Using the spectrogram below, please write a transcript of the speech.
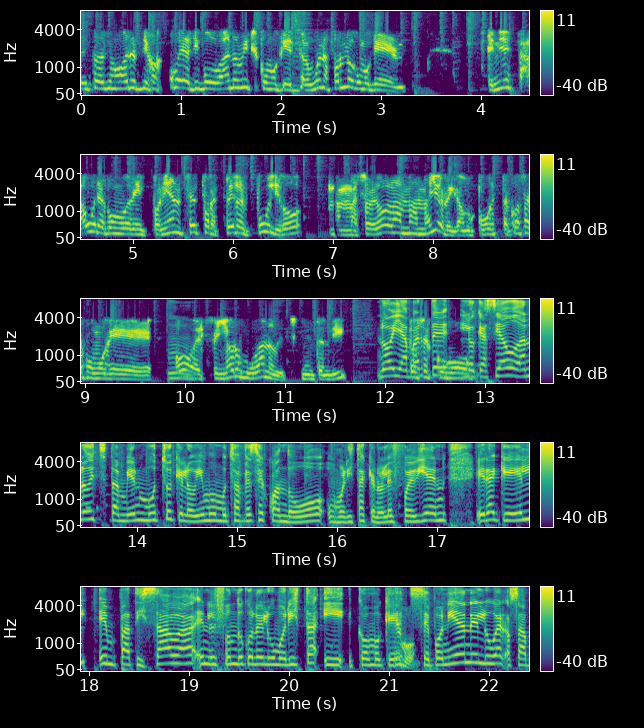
estos animadores viejos escuela, tipo Bodanovich, como que de alguna forma, como que tenían esta aura como de imponían cierto respeto al público, más, sobre todo más, más mayor, digamos, como esta cosa como que, oh, el señor Bodanovich, ¿me entendí? No, y Entonces, aparte, como- lo que hacía Bodanovich también mucho, que lo vimos muchas veces cuando hubo humoristas que no les fue bien, era que él empatizaba en el fondo con el humorista y como que se ponía en el lugar. O sea,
